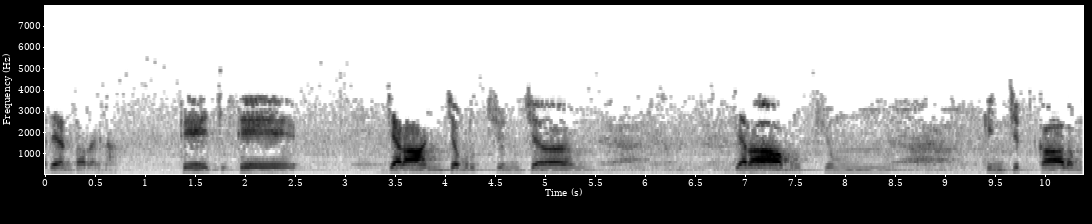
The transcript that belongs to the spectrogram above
అదే అంటారు ఆయన. తే తే జరాంచ మృత్యుంచ జరామృత్యుం. కించిత్ కాలం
